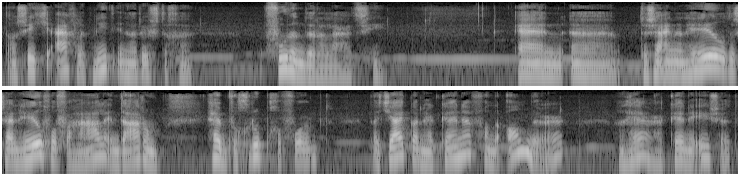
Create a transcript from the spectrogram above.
dan zit je eigenlijk niet in een rustige, voedende relatie. En uh, er, zijn een heel, er zijn heel veel verhalen en daarom hebben we groep gevormd. Dat jij kan herkennen van de ander, herkennen is het,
